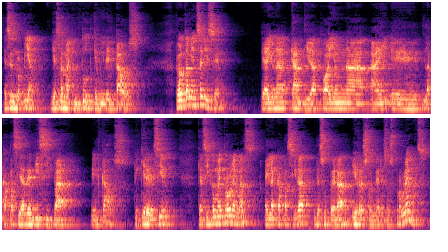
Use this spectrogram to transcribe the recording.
es entropía y es la magnitud que mide el caos. Pero también se dice que hay una cantidad o hay una hay eh, la capacidad de disipar el caos. ¿Qué quiere decir? Que así como hay problemas, hay la capacidad de superar y resolver esos problemas.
